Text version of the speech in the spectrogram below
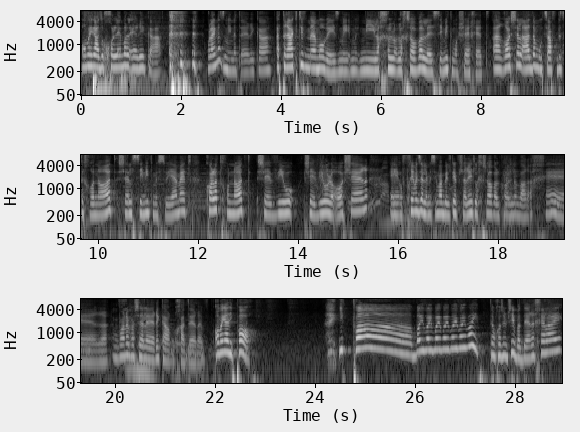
oh my god, הוא חולם על אריקה. אולי נזמין את אריקה. Attractive memories, מלחשוב על אה, סימית מושכת. הראש של אדם מוצף בזיכרונות של סימית מסוימת. כל התכונות שהביאו, שהביאו לו אושר. אה, הופכים את זה למשימה בלתי אפשרית לחשוב על כל דבר אחר. בואו נבשל לאריקה ארוחת ערב. oh my god, היא פה! היא פה! בואי בואי בואי בואי בואי בואי. אתם חושבים שהיא בדרך אליי?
